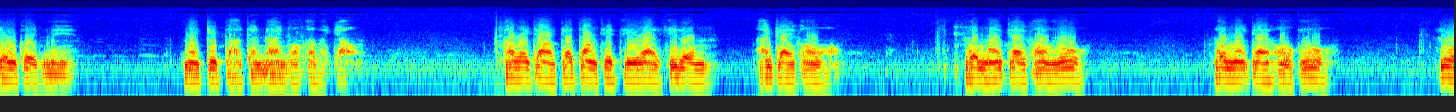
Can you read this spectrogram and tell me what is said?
จงเกิดมี ในจิตตาจันได้ของข้าพเจ้า ข้าพเจ้าจะตั้งทิฏฐิไว้ที่ลมหายใจเข้าออก ลมหายใจเข้ารู้ลมหายใจออกรู้รู้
